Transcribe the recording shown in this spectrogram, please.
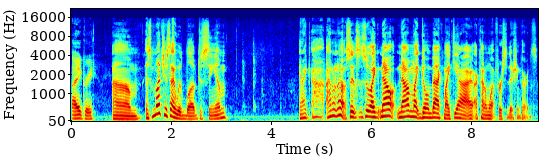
I agree. um, as much as I would love to see them and I, ah, I don't know. So, so, so, like now, now I'm like going back. I'm like, yeah, I, I kind of want first edition cards.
